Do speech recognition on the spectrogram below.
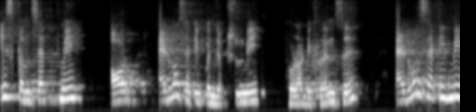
इस कंसेप्ट में और एडवर्सेटिव कंजक्शन में थोड़ा डिफरेंस है। एडवर्सेटिव में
